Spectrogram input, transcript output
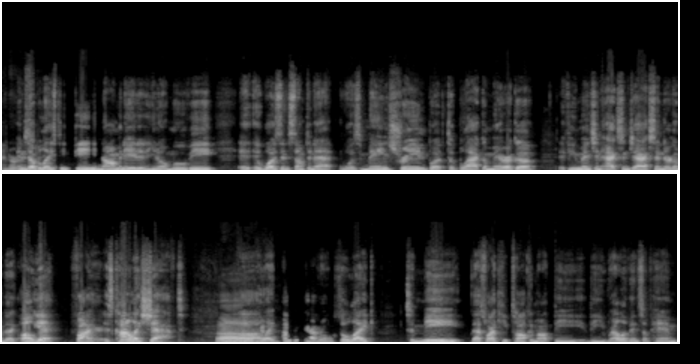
NAACP nominated, you know, movie. It, it, wasn't something that was mainstream, but to Black America, if you mention Action Jackson, they're gonna be like, "Oh yeah, fire!" It's kind of like Shaft, oh, uh, okay. like that role. So like to me, that's why I keep talking about the the relevance of him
